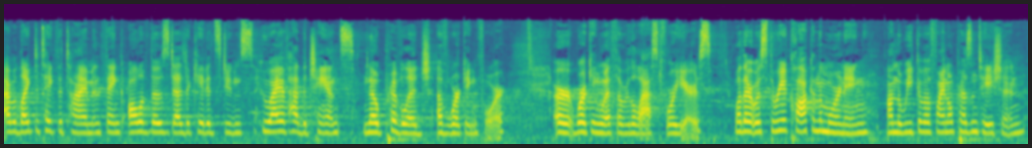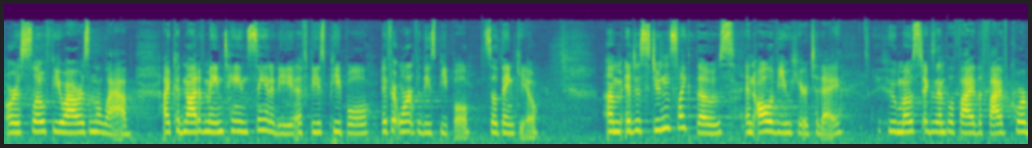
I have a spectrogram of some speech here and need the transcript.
I would like to take the time and thank all of those dedicated students who I have had the chance, no privilege, of working for, or working with over the last four years. Whether it was 3 o'clock in the morning on the week of a final presentation or a slow few hours in the lab, I could not have maintained sanity if these people, if it weren't for these people. So thank you. Um, it is students like those and all of you here today who most exemplify the five core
